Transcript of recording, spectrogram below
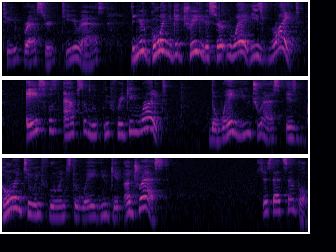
to your breasts or to your ass, then you're going to get treated a certain way. He's right. Ace was absolutely freaking right. The way you dress is going to influence the way you get addressed. It's just that simple.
